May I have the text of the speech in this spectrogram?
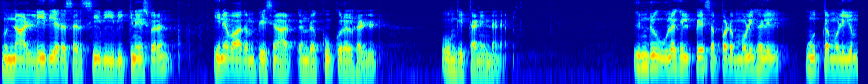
முன்னாள் நீதியரசர் சி. வி. விக்னேஸ்வரன் இனவாதம் பேசினார் என்ற கூக்குரல்கள் ஓங்கி தணிந்தன. இன்று உலகில் பேசப்படும் மொழிகளில் மூத்த மொழியும்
